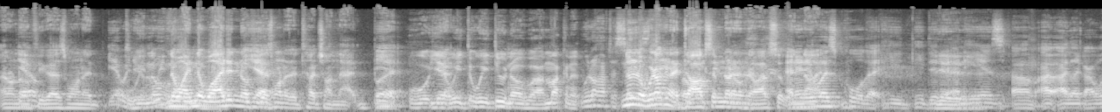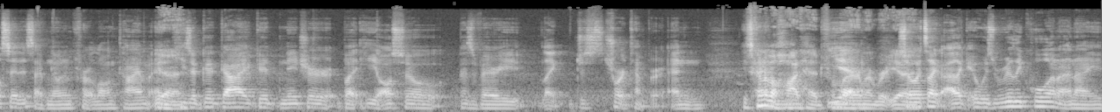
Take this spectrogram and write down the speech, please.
I don't know Yeah. if you guys wanted. Yeah, we We do. know- We No, I know. Well, I didn't know if you guys wanted to touch on that, but well yeah we, do- we do know but i'm not gonna We don't have to. Say No, no, we're not gonna but dox him. No, no, no, absolutely And not. it was cool that he he did it, and he is. Um, I, I like. I will say this. I've known him for a long time, and Yeah. he's a good guy, good nature, but he also has a very like just short temper, and he's kind of a and- hothead from what I remember. Yeah. So it's like I like it was really cool, and, I- and I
